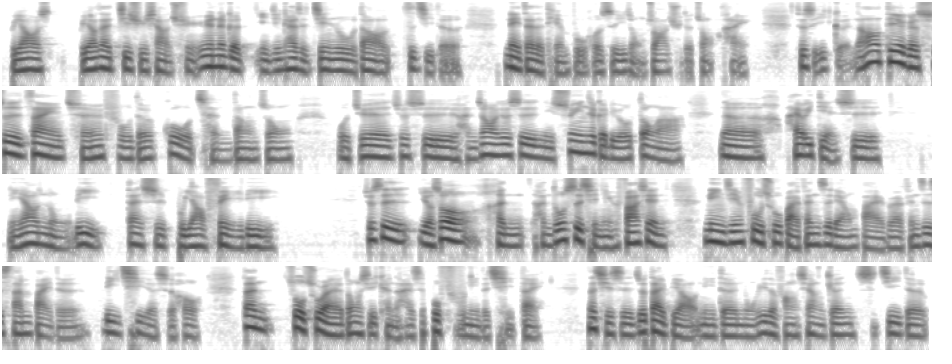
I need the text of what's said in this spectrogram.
不要不要再继续下去，因为那个已经开始进入到自己的内在的填补或是一种抓取的状态，这是一个。然后第二个是在沉浮的过程当中。我觉得就是很重要，就是你顺应这个流动啊。那还有一点是，你要努力，但是不要费力。就是有时候很很多事情，你会发现你已经付出百分之两百、百分之三百的力气的时候，但做出来的东西可能还是不符你的期待。那其实就代表你的努力的方向跟实际的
